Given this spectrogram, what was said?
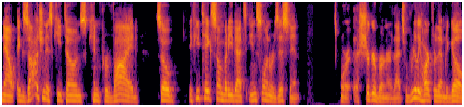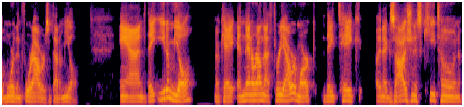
Now, exogenous ketones can provide, so if you take somebody that's insulin resistant or a sugar burner, that's really hard for them to go more than four hours without a meal. And they eat a meal, okay, and then around that three hour mark, they take an exogenous ketone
